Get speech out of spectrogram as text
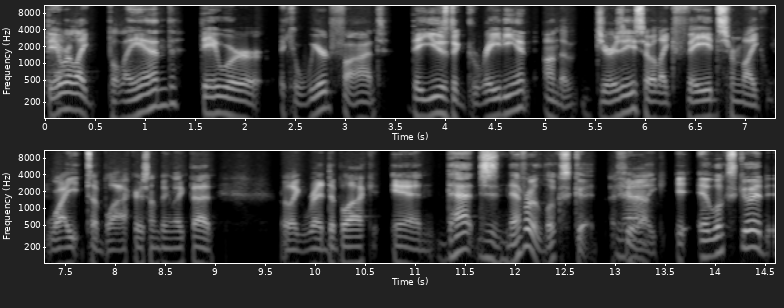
they Yeah. were like bland. They were like a weird font. They used a gradient on the jersey, so it like fades from like white to black or something like that, or like red to black, and that just never looks good. I feel like it, it looks good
